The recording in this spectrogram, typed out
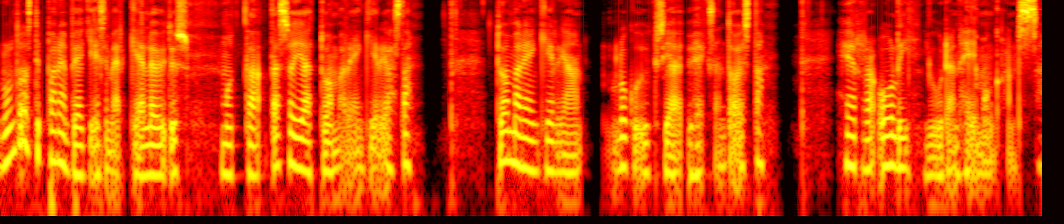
Luultavasti parempiakin esimerkkejä löytyisi, mutta tässä on jaettu tuomarien kirjasta. Tuomarien kirjaan luku 1 ja 19. Herra oli Juudan heimon kanssa.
